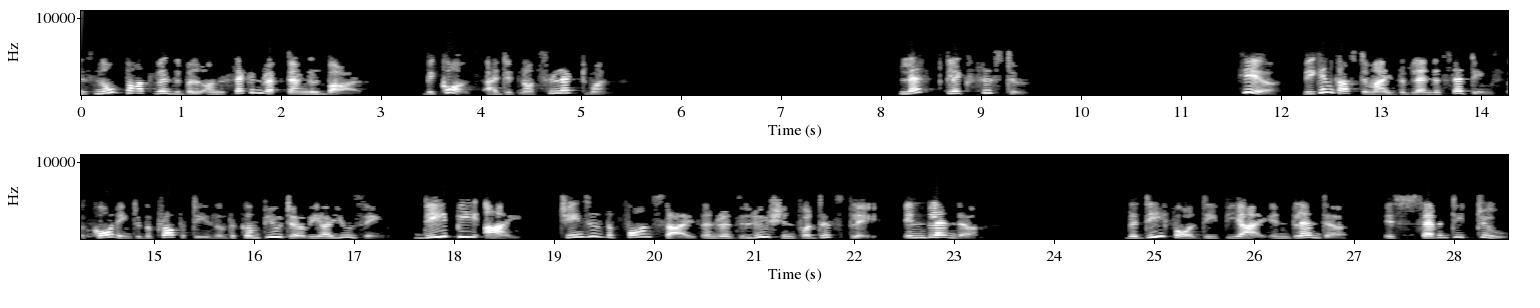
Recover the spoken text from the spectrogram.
is no path visible on the second rectangle bar because I did not select one. Left-click System Here, we can customize the Blender settings according to the properties of the computer we are using. DPI changes the font size and resolution for display in Blender. The default DPI in Blender is 72.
